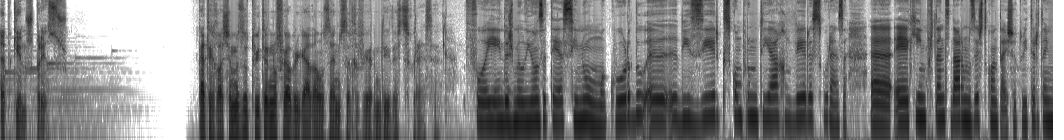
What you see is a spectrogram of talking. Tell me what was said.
a pequenos preços. Cátia Rocha, mas o Twitter não foi obrigado há uns anos a rever medidas de segurança? Foi em 2011 até assinou um acordo a dizer que se comprometia a rever a segurança. Uh, é aqui importante darmos este contexto. O Twitter tem,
